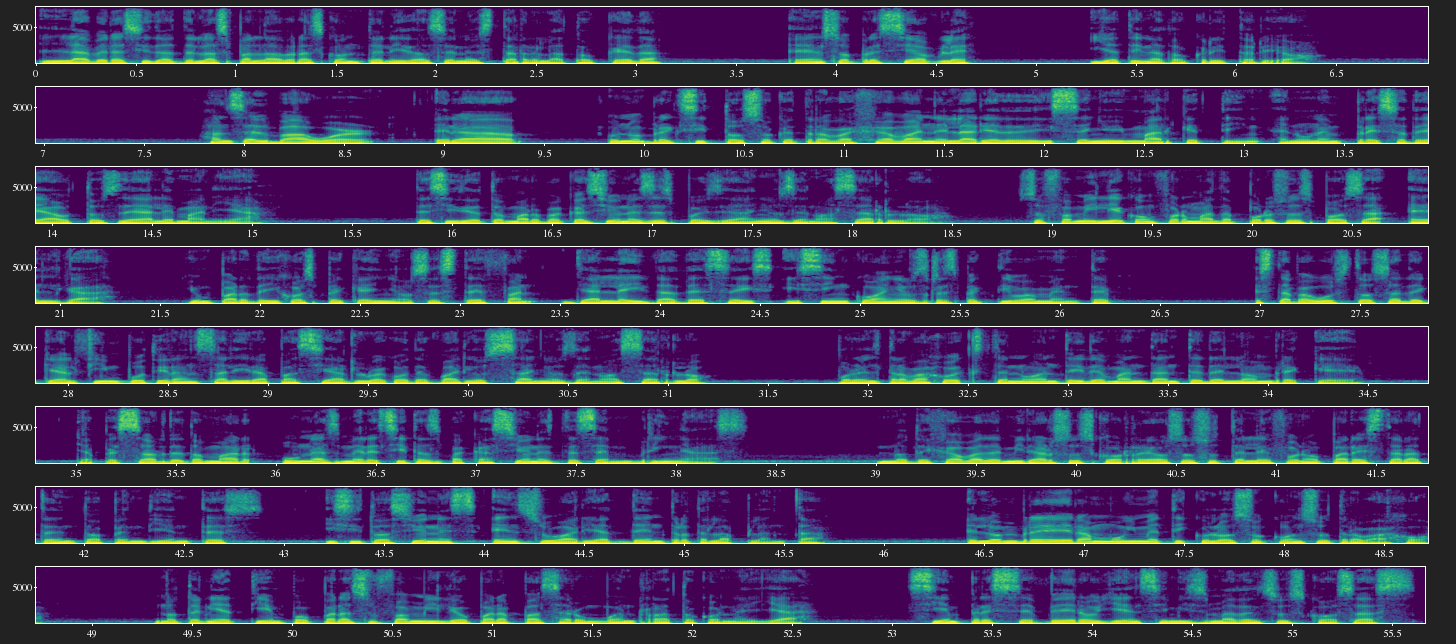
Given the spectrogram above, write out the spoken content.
la veracidad de las palabras contenidas en este relato queda en su apreciable y atinado criterio. Hansel Bauer era un hombre exitoso que trabajaba en el área de diseño y marketing en una empresa de autos de Alemania. Decidió tomar vacaciones después de años de no hacerlo. Su familia, conformada por su esposa Elga y un par de hijos pequeños, Stefan y Aleida, de 6 y 5 años respectivamente, estaba gustosa de que al fin pudieran salir a pasear luego de varios años de no hacerlo, por el trabajo extenuante y demandante del hombre que, y a pesar de tomar unas merecidas vacaciones decembrinas, no dejaba de mirar sus correos o su teléfono para estar atento a pendientes y situaciones en su área dentro de la planta. El hombre era muy meticuloso con su trabajo. No tenía tiempo para su familia o para pasar un buen rato con ella. Siempre severo y ensimismado en sus cosas.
